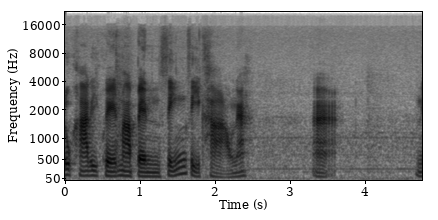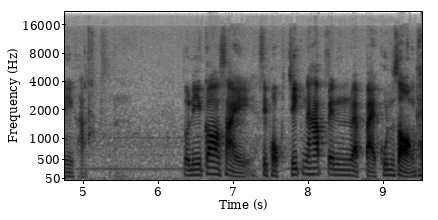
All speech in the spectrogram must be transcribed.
ลูกค้ารีเควสมาเป็นซิงค์สีขาวนะ อ่า นี่ครับ ตัวนี้ก็ใส่ 16 จิกนะครับ เป็นแบบ8คูณ2แถ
